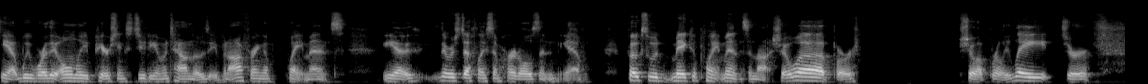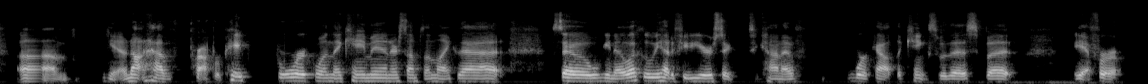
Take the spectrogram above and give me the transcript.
yeah, we were the only piercing studio in town that was even offering appointments. You know, there was definitely some hurdles, and you know, folks would make appointments and not show up, or show up really late, or um, you know, not have proper paperwork when they came in, or something like that. So, you know, luckily we had a few years to to kind of work out the kinks with this, but yeah, for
